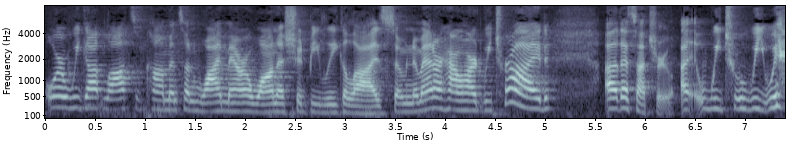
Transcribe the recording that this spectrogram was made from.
or we got lots of comments on why marijuana should be legalized. So no matter how hard we tried, uh, that's not true. Uh, we, we, we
